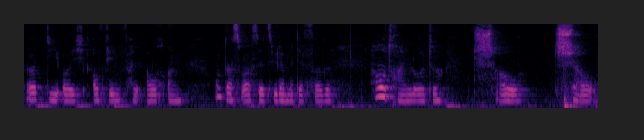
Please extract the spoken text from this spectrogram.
hört die euch auf jeden Fall auch an. Und das war's jetzt wieder mit der Folge. Haut rein, Leute. Ciao, ciao.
